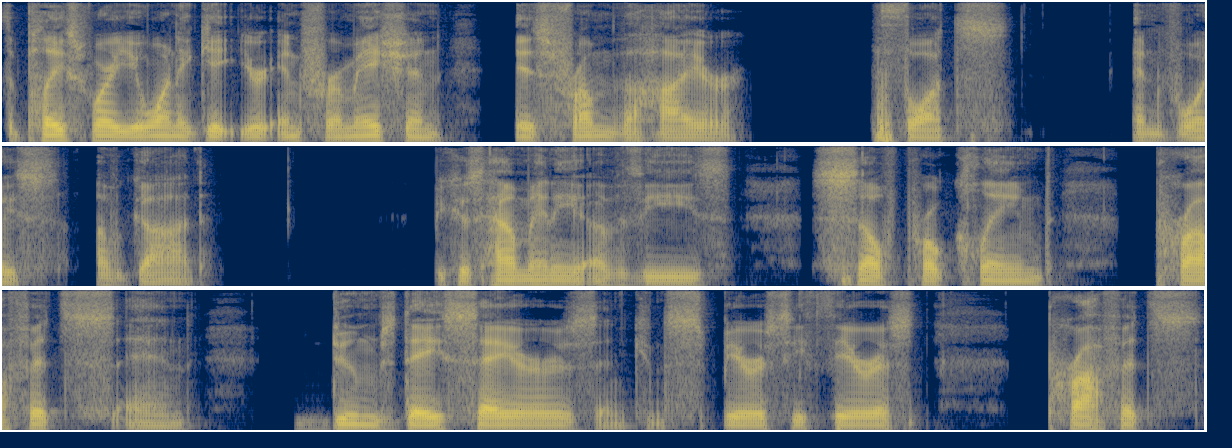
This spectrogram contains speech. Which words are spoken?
the place where you want to get your information is from the higher thoughts and voice of God. Because how many of these self proclaimed prophets and doomsday sayers and conspiracy theorists, prophets,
